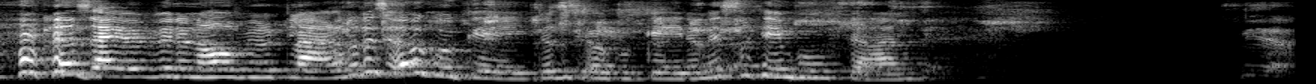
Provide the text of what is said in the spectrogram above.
Dan zijn we binnen een half uur klaar. En dat is ook oké. Dat is ook oké. Dan is er geen behoefte aan. Ja.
